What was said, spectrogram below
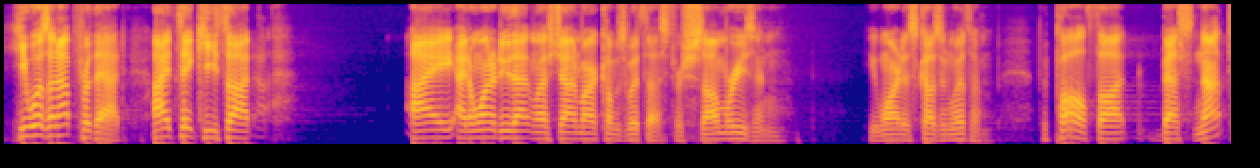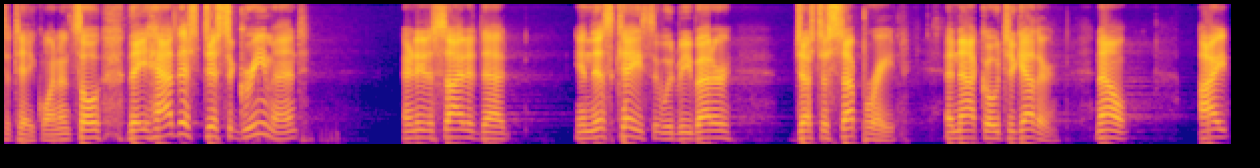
he wasn't up for that. I think he thought, I, I don't want to do that unless John Mark comes with us. For some reason, he wanted his cousin with him. But Paul thought best not to take one. And so they had this disagreement and he decided that in this case, it would be better just to separate and not go together. Now, I,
